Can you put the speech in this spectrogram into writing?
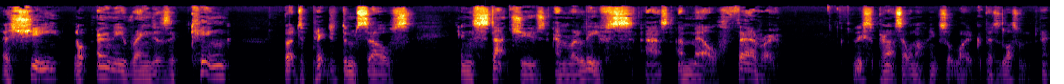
as she not only reigned as a king, but depicted themselves in statues and reliefs as a male pharaoh. At least I that one, I think, sort of right compared to the last one.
